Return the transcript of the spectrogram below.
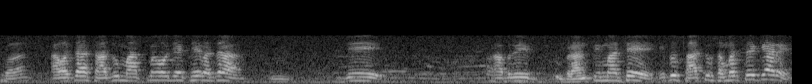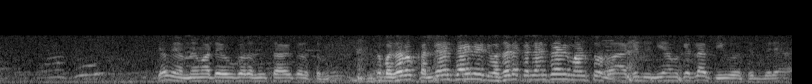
આ બધા સાધુ મહાત્માઓ જે છે બધા જે આ બધી ભ્રાંતિમાં છે એ તો સાચું સમજશે ક્યારે? કેમ એમને માટે એવું કરો વિચાર કરો તમે? તો બધાનો કલ્યાણ થાય ને વધારે કલ્યાણ થાય ને માણસો આખી દુનિયામાં કેટલા જીવ છે બધા?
